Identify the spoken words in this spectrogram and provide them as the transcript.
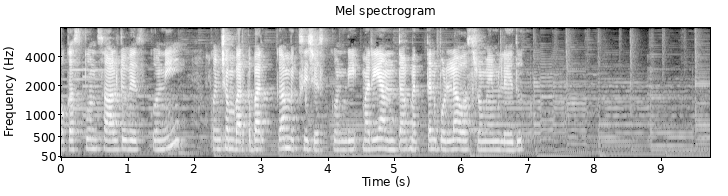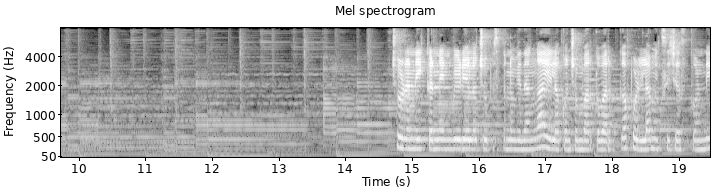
ఒక స్పూన్ సాల్ట్ వేసుకొని కొంచెం బరక బరకగా మిక్సీ చేసుకోండి. మరీ అంత మెత్తని పొడిలా అవసరం ఏం లేదు. చూడండి ఇక్కడ నేను వీడియోలో చూపిస్తున్న విధంగా ఇలా కొంచెం వర్క్ వర్క్గా పొడిలా మిక్సీ చేసుకోండి.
